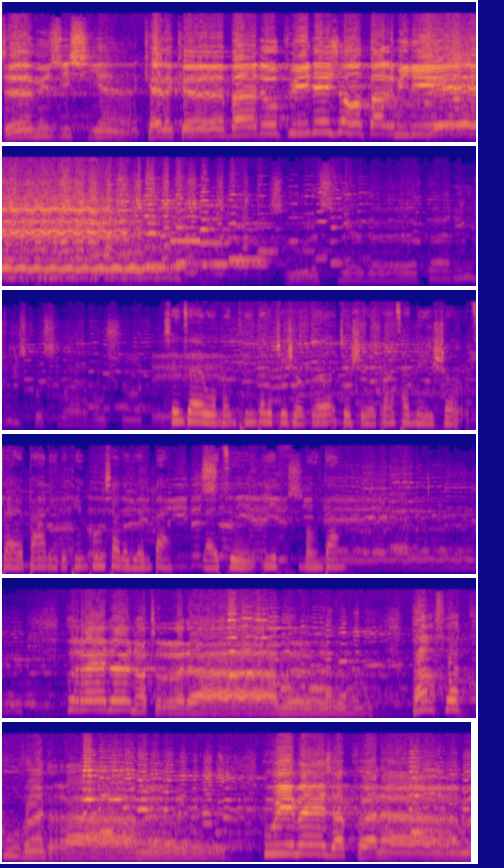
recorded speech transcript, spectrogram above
deux musiciens, quelques badauds, puis des gens par milliers. Sous le ciel de jusqu'au soir vont chanter. 现在我们听到的这首歌就是刚才那一首《在巴黎的天空下》的原版，来自 Yves Montand。 Près de Notre-Dame, parfois couvre un drame. Oui, mais à Paname,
